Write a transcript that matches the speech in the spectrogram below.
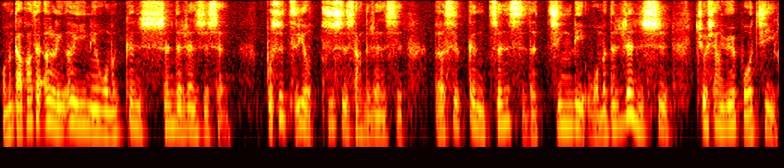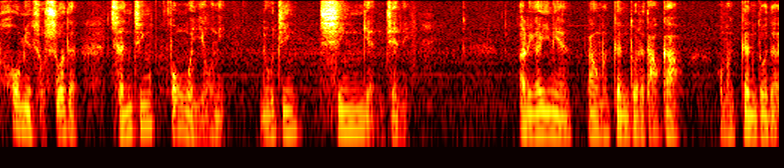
我们祷告，在二零二一年，我们更深的认识神，不是只有知识上的认识，而是更真实的经历。我们的认识，就像约伯记后面所说的：“曾经风闻有你，如今亲眼见你。”二零二一年，让我们更多的祷告，我们更多的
